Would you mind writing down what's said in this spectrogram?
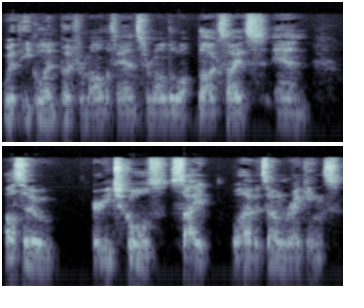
with equal input from all the fans from all the blog sites. And also each school's site will have its own rankings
